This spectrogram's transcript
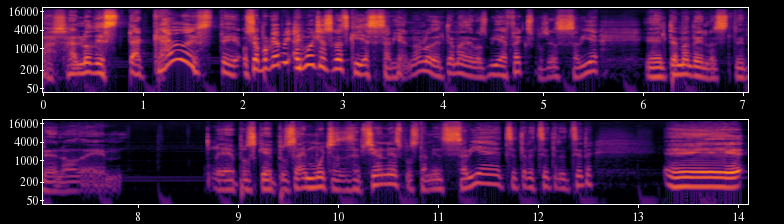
O sea, lo destacado, este. O sea, porque hay, muchas cosas que ya se sabían, ¿no? Lo del tema de los VFX, pues ya se sabía. El tema de, los, de, de lo de. Eh, pues que pues hay muchas decepciones, pues también se sabía, etcétera, etcétera, etcétera. Eh,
